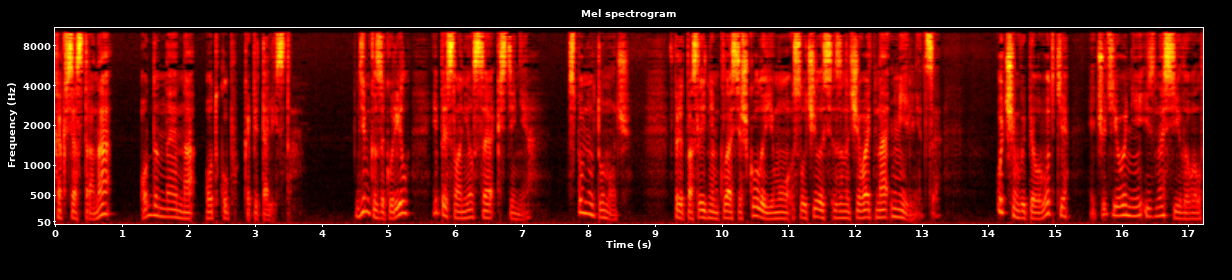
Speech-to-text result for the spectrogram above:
Как вся страна, отданная на откуп капиталистам. Димка закурил и прислонился к стене. Вспомнил ту ночь. В предпоследнем классе школы ему случилось заночевать на мельнице. Отчим выпил водки и чуть его не изнасиловал.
